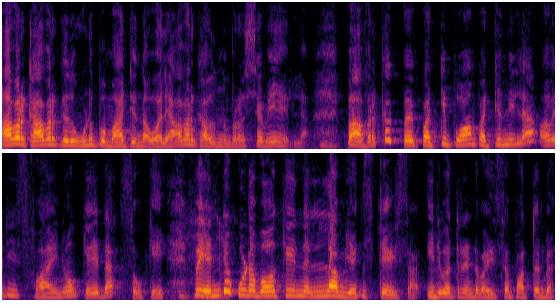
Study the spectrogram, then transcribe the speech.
അവർക്ക് അവർക്ക് ഇത് ഉടുപ്പ് മാറ്റുന്ന പോലെ അവർക്ക് അതൊന്നും പ്രശ്നമേ ഇല്ല. ഇപ്പൊ അവർക്ക് പറ്റി പറ്റിപ്പോവാൻ പറ്റുന്നില്ല. അവർ is fine okay that's okay ഇപ്പൊ എന്റെ കൂടെ വർക്ക് ചെയ്യുന്ന എല്ലാം യങ്സ്റ്റേഴ്സാണ് ഇരുപത്തിരണ്ട് വയസ്സ് പത്തൊൻപത്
